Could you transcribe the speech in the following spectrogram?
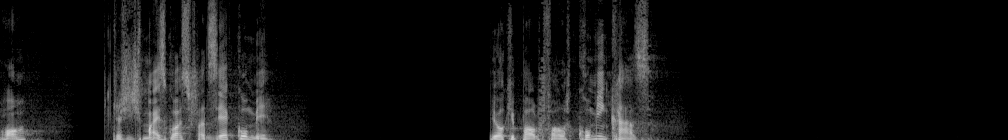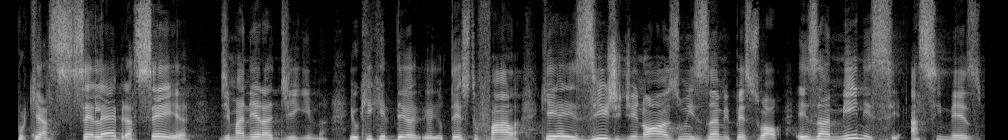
Ó, oh, o que a gente mais gosta de fazer é comer. E é o que Paulo fala: come em casa. Porque a, celebre a ceia de maneira digna. E o que, que o texto fala? Que exige de nós um exame pessoal. Examine-se a si mesmo.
